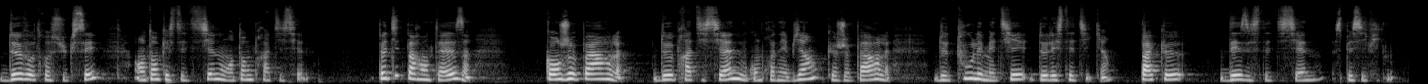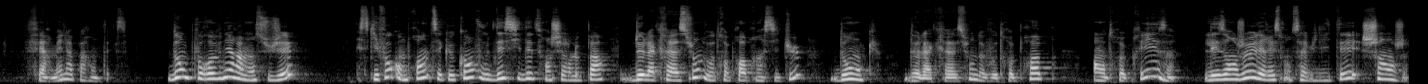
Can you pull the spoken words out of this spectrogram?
de votre succès en tant qu'esthéticienne ou en tant que praticienne. Petite parenthèse, quand je parle de praticienne, vous comprenez bien que je parle de tous les métiers de l'esthétique, hein. pas que des esthéticiennes spécifiquement. Fermez la parenthèse. Donc pour revenir à mon sujet, ce qu'il faut comprendre, c'est que quand vous décidez de franchir le pas de la création de votre propre institut, donc de la création de votre propre entreprise, les enjeux et les responsabilités changent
